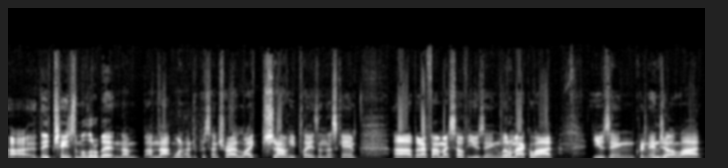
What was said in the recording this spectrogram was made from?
Uh, they've changed him a little bit, and I'm I'm not 100 percent sure I like Sure. how he plays in this game. Uh, but I find myself using Little Mac a lot, using Greninja a lot,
